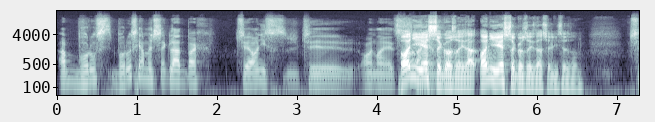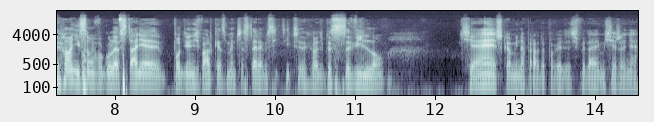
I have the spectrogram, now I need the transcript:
A Borus, Borussia Mönchengladbach, czy oni, czy ona jest Oni stanie, jeszcze gorzej, oni jeszcze gorzej zaczęli sezon. Czy oni są w ogóle w stanie podjąć walkę z Manchesterem City, czy choćby z Sevillą? Ciężko mi naprawdę powiedzieć, wydaje mi się, że nie.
